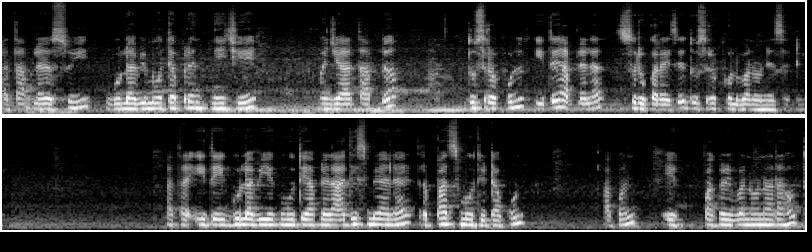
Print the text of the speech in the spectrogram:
आता आपल्याला सुई गुलाबी मोत्यापर्यंत न्यायची आहे. म्हणजे आता आपलं दुसरं फूल इथे आपल्याला सुरू करायचं आहे दुसरं फूल बनवण्यासाठी. आता इथे एक गुलाबी एक मोती आपल्याला आधीच मिळाला आहे तर पाच मोती टाकून आपण एक पाकळी बनवणार आहोत.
